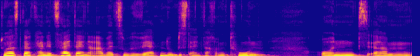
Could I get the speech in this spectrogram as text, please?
Du hast gar keine Zeit, deine Arbeit zu bewerten, du bist einfach im Tun. Und ähm,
